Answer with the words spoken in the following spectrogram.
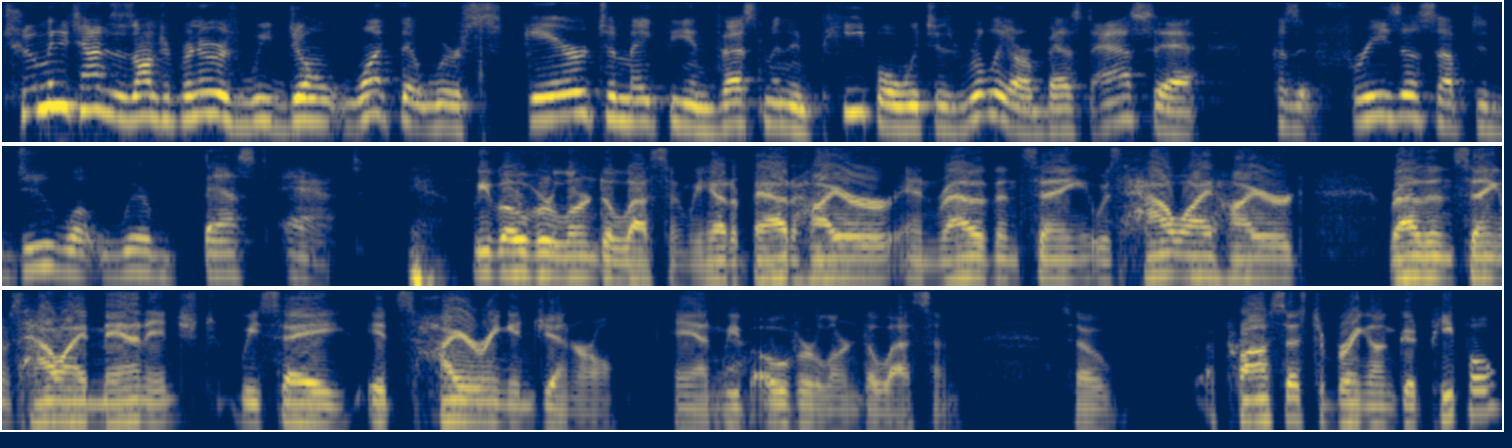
Too many times as entrepreneurs, we don't want that. We're scared to make the investment in people, which is really our best asset because it frees us up to do what we're best at. Yeah. We've overlearned a lesson. We had a bad hire, and rather than saying it was how I hired, rather than saying it was how I managed, we say it's hiring in general, and yeah. we've overlearned a lesson. So a process to bring on good people,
